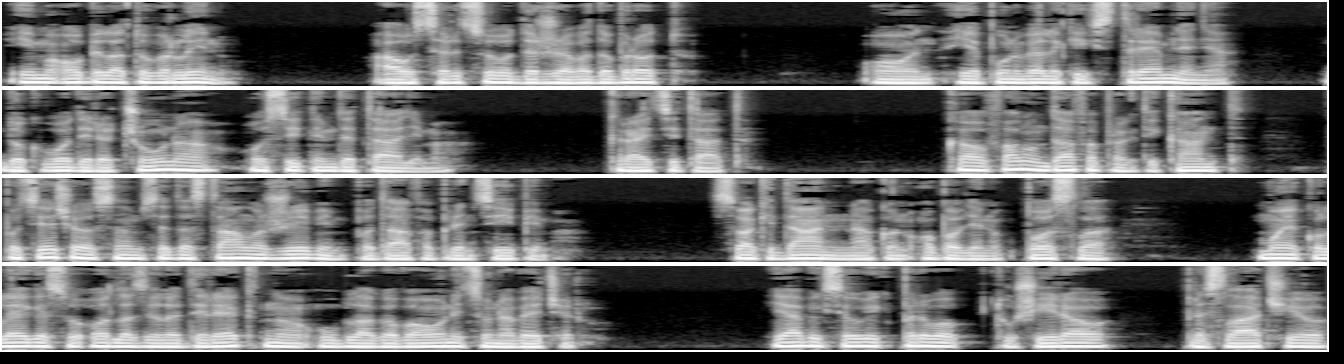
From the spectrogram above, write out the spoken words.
ima obilatu vrlinu, a u srcu održava dobrotu. On je pun velikih stremljenja, dok vodi računa o sitnim detaljima. Kraj citata. Kao Falun Dafa praktikant, podsjećao sam se da stalno živim po Dafa principima. Svaki dan nakon obavljenog posla, moje kolege su odlazile direktno u blagovaonicu na večeru. Ja bih se uvijek prvo tuširao, preslačio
